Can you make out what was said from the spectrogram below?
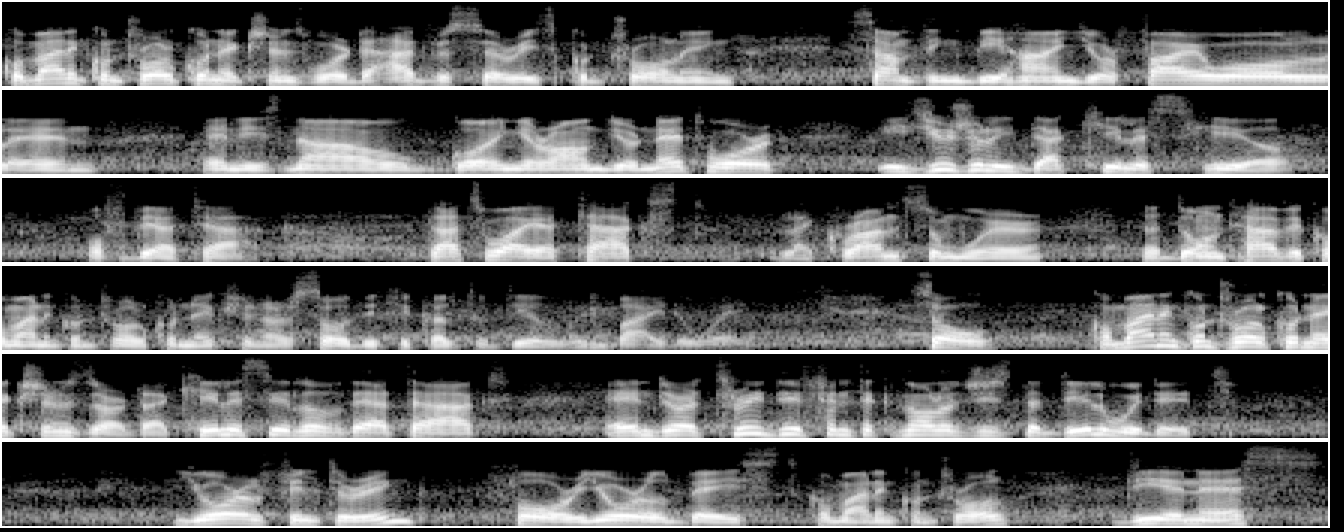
Command and control connections where the adversary is controlling something behind your firewall and, and is now going around your network is usually the Achilles heel of the attack. That's why attacks like ransomware that don't have a command and control connection are so difficult to deal with, by the way. So command and control connections are the Achilles heel of the attacks, and there are three different technologies that deal with it. URL filtering for URL-based command and control, DNS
